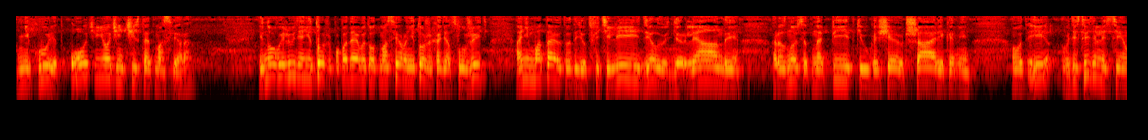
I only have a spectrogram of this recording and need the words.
не курят. Очень-очень чистая атмосфера. И новые люди, они тоже, попадая в эту атмосферу, они тоже хотят служить. Они мотают вот эти вот фитили, делают гирлянды, разносят напитки, угощают шариками. Вот. И в действительности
